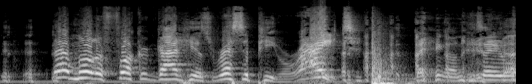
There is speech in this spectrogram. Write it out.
That motherfucker got his recipe right. Bang on the table,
